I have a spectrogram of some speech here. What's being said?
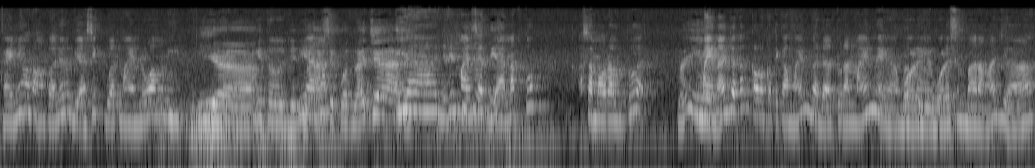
kayaknya orang tuanya lebih asik buat main doang nih. Iya. Gitu jadi Nggak anak asik buat belajar. Iya jadi mindset di anak tuh sama orang tua main main aja kan kalau ketika main nggak ada aturan mainnya ya boleh Betul. boleh sembarang aja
